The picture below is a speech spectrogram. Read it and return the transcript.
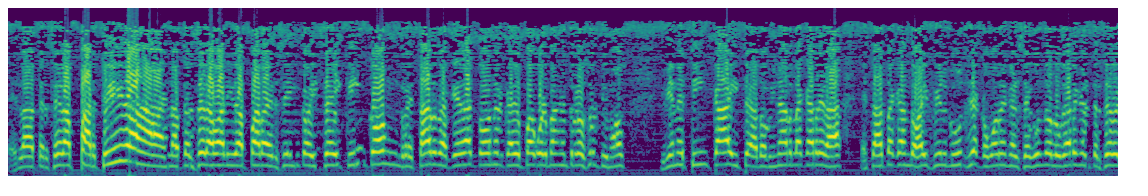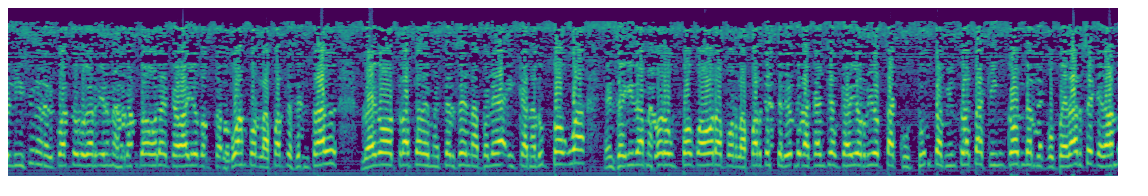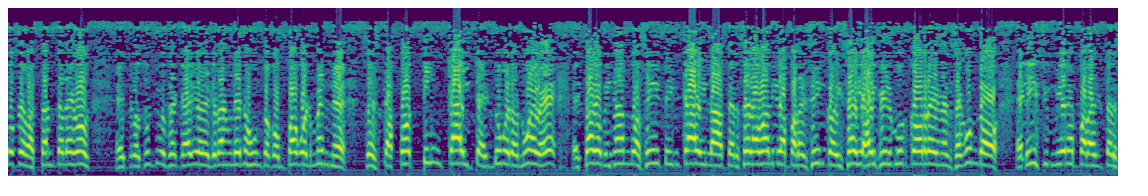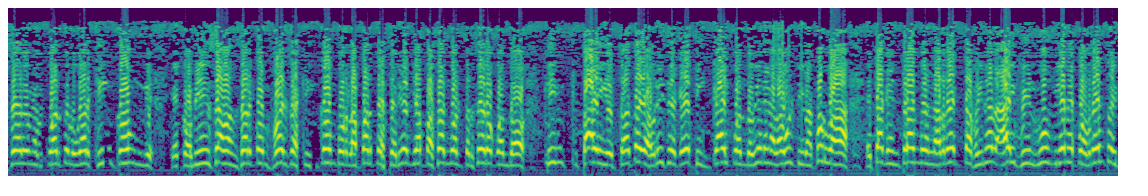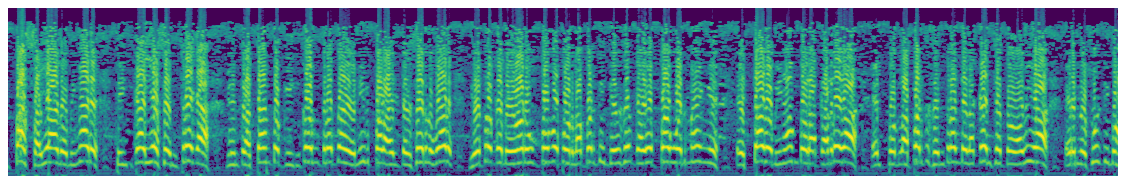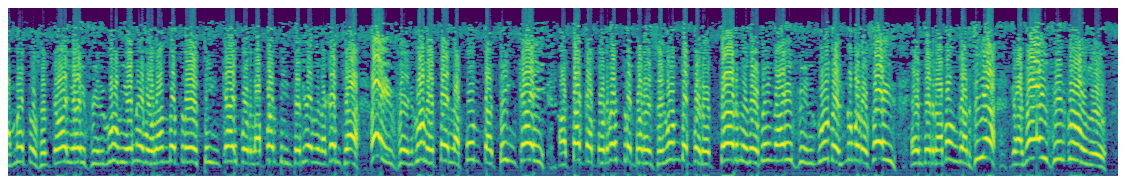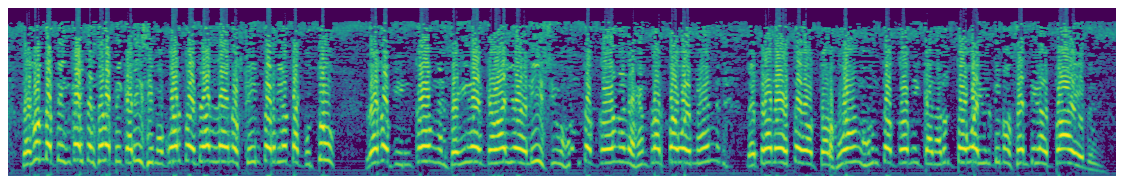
Es la tercera partida, en la tercera válida para el 5 y 6. King Kong retarda, queda con el Cayo Powerman entre los últimos y viene Tim Kite a dominar la carrera, está atacando I Feel Good, se acomoda en el segundo lugar, en el tercero Elysium, en el cuarto lugar viene mejorando ahora el caballo Doctor Juan por la parte central, luego trata de meterse en la pelea y Canaru Togua, enseguida mejora un poco ahora por la parte exterior de la cancha. El caballo Río Takutú, también trata King Kong de recuperarse, quedándose bastante lejos, entre los últimos el caballo de Gran Leno junto con Power Man, se escapó Tim Kite, el número 9, está dominando así Tim Kite, la tercera válida para el 5 y 6. Feel Good corre en el segundo. Elysium viene para el tercero. En el cuarto lugar, King Kong, que comienza a avanzar con fuerzas. King Kong por la parte exterior, ya pasando al tercero cuando King Tai trata de abrirse, que es Kai cuando vienen a la última curva. Están entrando en la recta final. Feel Good viene por dentro y pasa ya a dominar. Kai ya se entrega. Mientras tanto, King Kong trata de venir para el tercer lugar. Y otro que mejora un poco por la parte interior, el Power Powerman eh, está dominando la carrera el, por la parte central de la cancha todavía en los últimos metros el caballo Good viene volando vez Tinkai por la parte interior de la cancha. Good está en la punta, Tinkai ataca por dentro para el segundo, pero tarde domina Good el número 6, el de Ramón García, ganó Good. Segundo Tinkai, tercero Picarísimo, cuarto el Gran Lenos, quinto Río Tacutú, Luego King Kong, enseguida el caballo Elysium junto con el ejemplar Powerman. Detrás de este Doctor Juan junto con Icanaru Towa y último Sentinel Pipe.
